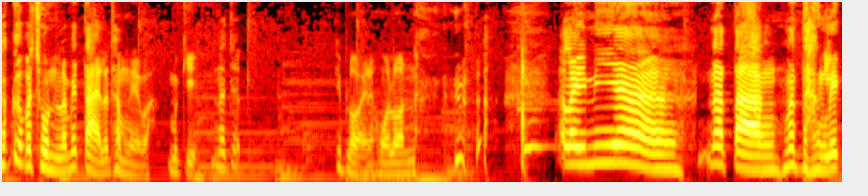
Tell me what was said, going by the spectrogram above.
ถ้าเกิดว่าชนแล้วไม่ตายแล้วทำไงวะ เมื่อกี้ น่าจะ เรียบร้อยนะหัวร้อน อะไรเนี่ย หน้าต่างหน้าต่างเล็ก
